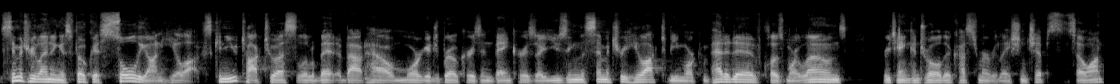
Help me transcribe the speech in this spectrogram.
Symmetry Lending is focused solely on HELOCs. Can you talk to us a little bit about how mortgage brokers and bankers are using the Symmetry HELOC to be more competitive, close more loans, retain control of their customer relationships, and so on?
